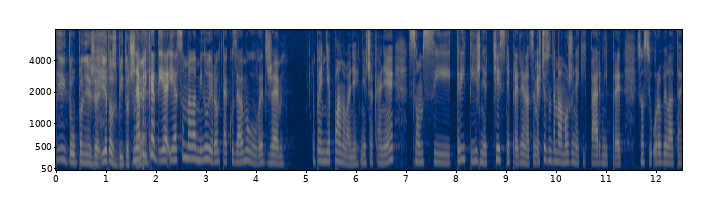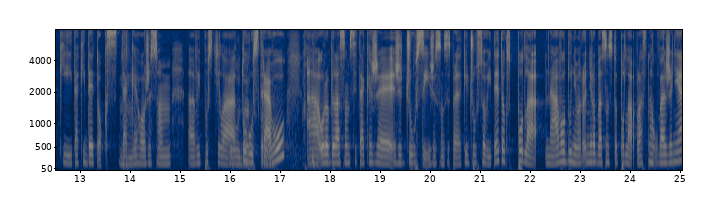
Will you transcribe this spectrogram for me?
nie je to úplne, že je to zbytočné. Napríklad ja, ja som mala minulý rok takú zaujímavú vec, že úplne neplánovane, nečakane, som si tri týždne tesne pred Vianocem, ešte som tam mala možno nejakých pár dní pred, som si urobila taký, taký detox mm-hmm. takého, že som uh, vypustila uh, tuhú stravu a urobila som si také, že, že juicy, že som si spravila taký juiceový detox podľa návodu, nerobila som si to podľa vlastného uváženia,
